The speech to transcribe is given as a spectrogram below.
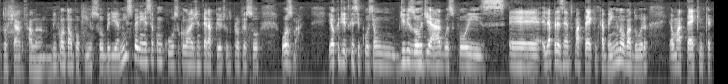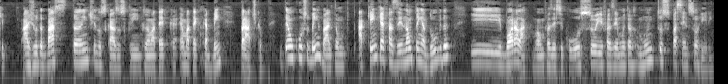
Dr. Thiago falando, me contar um pouquinho sobre a minha experiência com o curso Colagem Terapêutica do professor Osmar. Eu acredito que esse curso é um divisor de águas, pois é, ele apresenta uma técnica bem inovadora, é uma técnica que ajuda bastante nos casos clínicos, é uma técnica, é uma técnica bem prática. Então é um curso bem válido. Então, a quem quer fazer, não tenha dúvida e bora lá. Vamos fazer esse curso e fazer muita, muitos pacientes sorrirem.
